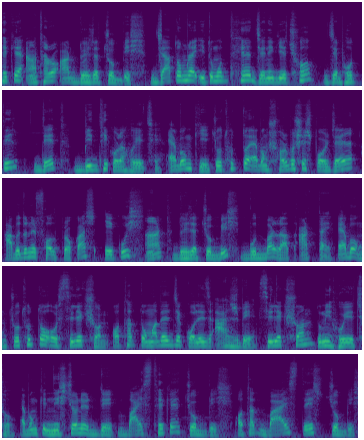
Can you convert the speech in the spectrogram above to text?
থেকে আঠারো আট দুই যা তোমরা ইতিমধ্যে জেনে গিয়েছো যে ভর্তির ডেট বৃদ্ধি করা হয়েছে, এবং কি চতুর্থ এবং সর্বশেষ পর্যায়ের আবেদনের ফল প্রকাশ একুশ আট দুই বুধবার রাত আটটায়, এবং চতুর্থ ও সিলেকশন অর্থাৎ তোমাদের যে কলেজ আসবে। সিলেকশন তুমি হয়েছো এবং কি নিশ্চয়নের ডেট বাইশ থেকে চব্বিশ, অর্থাৎ বাইশ তেইশ চব্বিশ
